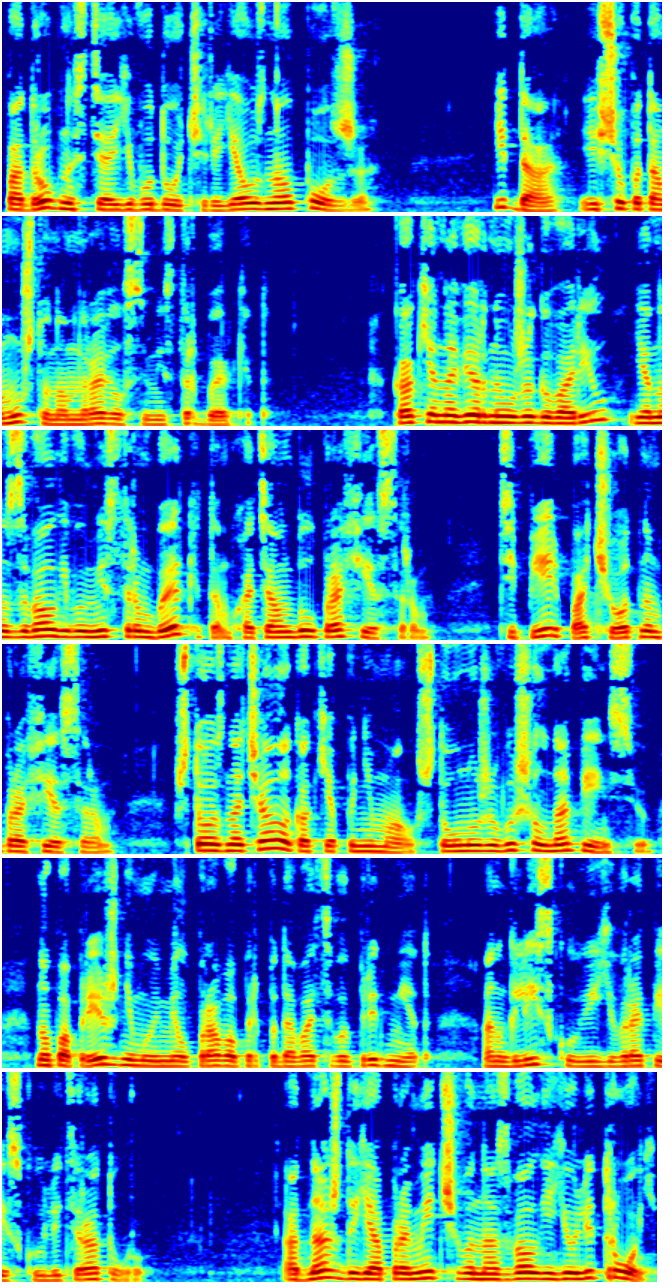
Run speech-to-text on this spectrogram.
Подробности о его дочери я узнал позже. И да, еще потому, что нам нравился мистер Беркет. Как я, наверное, уже говорил, я называл его мистером Беркетом, хотя он был профессором. Теперь почетным профессором. что означало, как я понимал, что он уже вышел на пенсию, но по-прежнему имел право преподавать свой предмет – английскую и европейскую литературу. Однажды я опрометчиво назвал ее «литрой»,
